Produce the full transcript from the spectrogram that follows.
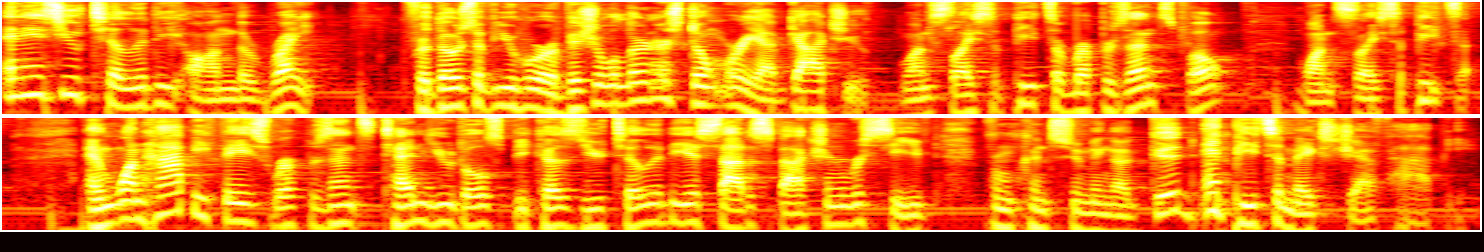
and his utility on the right. For those of you who are visual learners, don't worry, I've got you. One slice of pizza represents, well, one slice of pizza. And one happy face represents 10 utils because utility is satisfaction received from consuming a good and pizza makes Jeff happy.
